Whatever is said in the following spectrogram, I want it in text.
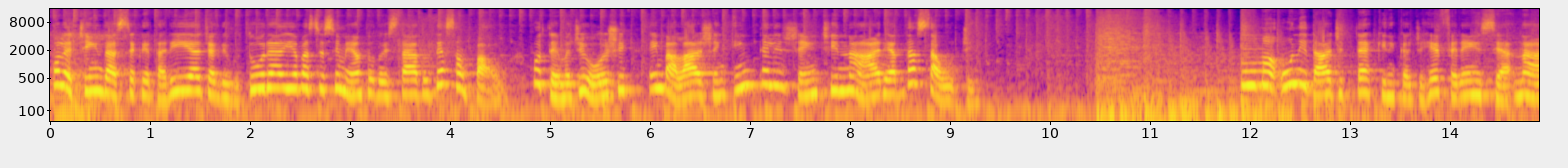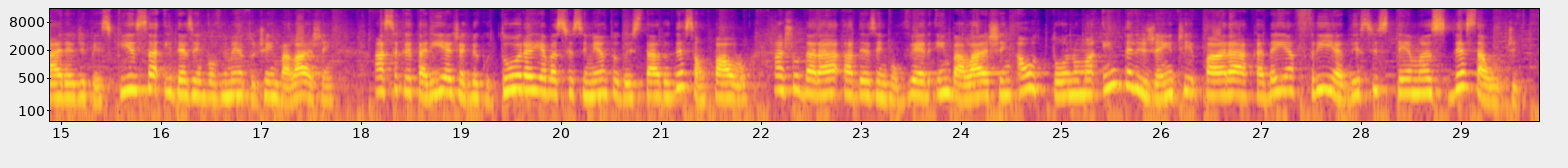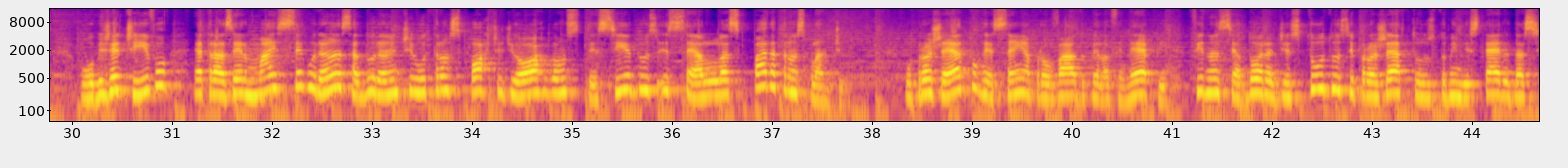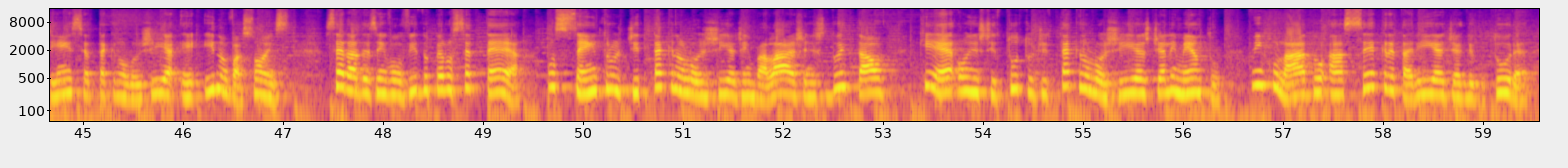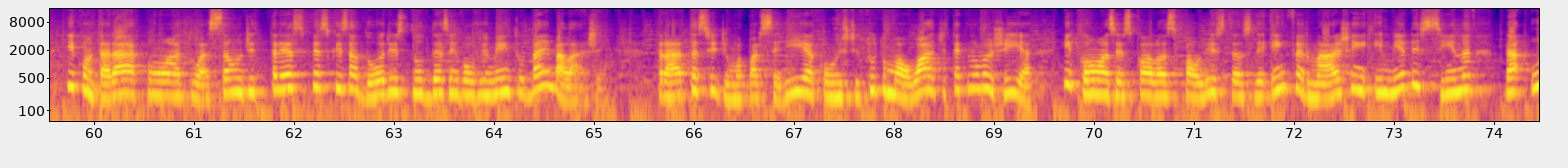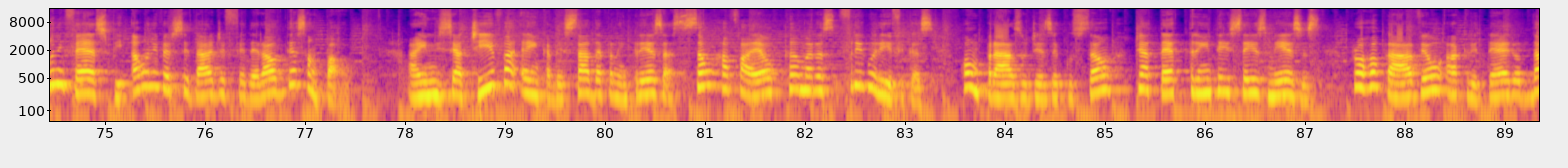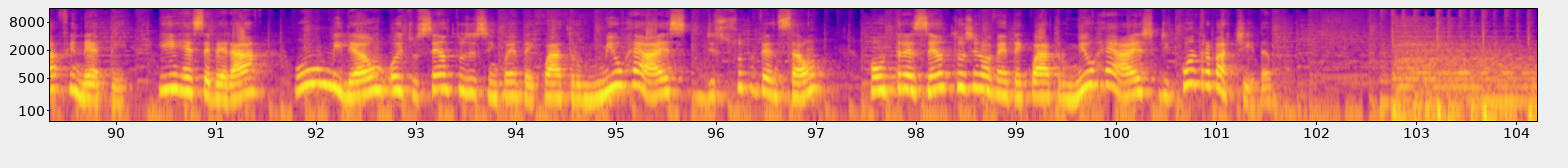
Boletim da Secretaria de Agricultura e Abastecimento do Estado de São Paulo. O tema de hoje: embalagem inteligente na área da saúde. Uma unidade técnica de referência na área de pesquisa e desenvolvimento de embalagem a Secretaria de Agricultura e Abastecimento do Estado de São Paulo ajudará a desenvolver embalagem autônoma inteligente para a cadeia fria de sistemas de saúde. O objetivo é trazer mais segurança durante o transporte de órgãos, tecidos e células para transplante. O projeto, recém-aprovado pela FINEP, financiadora de estudos e projetos do Ministério da Ciência, Tecnologia e Inovações, será desenvolvido pelo CETEA, o Centro de Tecnologia de Embalagens do Itaú, que é o Instituto de Tecnologias de Alimento, vinculado à Secretaria de Agricultura, e contará com a atuação de três pesquisadores no desenvolvimento da embalagem. Trata-se de uma parceria com o Instituto Mauá de Tecnologia e com as escolas paulistas de enfermagem e medicina da Unifesp, a Universidade Federal de São Paulo. A iniciativa é encabeçada pela empresa São Rafael Câmaras Frigoríficas, com prazo de execução de até 36 meses, prorrogável a critério da FINEP, e receberá 1.854 mil reais de subvenção, com 394 mil reais de contrapartida.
